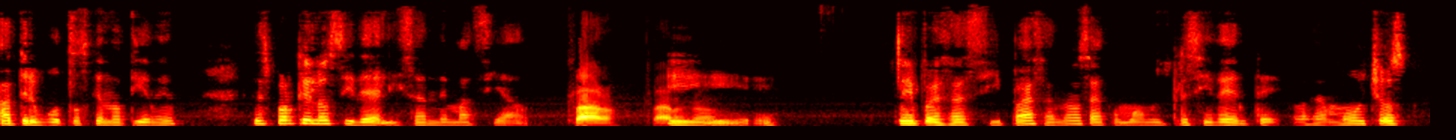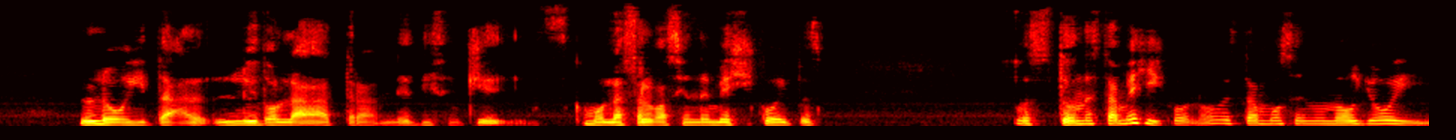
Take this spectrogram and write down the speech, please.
atributos que no tienen, es porque los idealizan demasiado. claro, claro. no. y, pues así pasa, ¿no? O sea, como mi presidente, o sea, muchos lo, lo idolatran, le dicen que es como la salvación de México y pues, pues, ¿dónde está México, no? Estamos en un hoyo y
